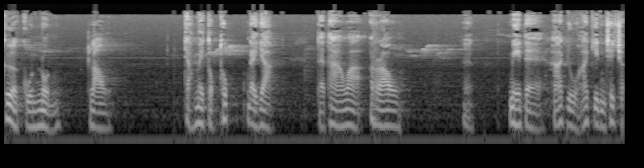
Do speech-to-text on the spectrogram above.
เกื้อกูลหนุนเรา จะไม่ตกทุกข์ได้ยาก แต่ถ้าว่าเรามีแต่หาอยู่หากินเฉ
